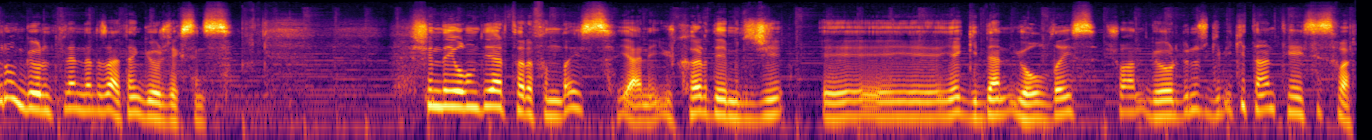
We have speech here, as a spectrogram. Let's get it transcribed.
Drone görüntülerinde de zaten göreceksiniz. Şimdi yolun diğer tarafındayız. Yani yukarı demirciye giden yoldayız. Şu an gördüğünüz gibi iki tane tesis var.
